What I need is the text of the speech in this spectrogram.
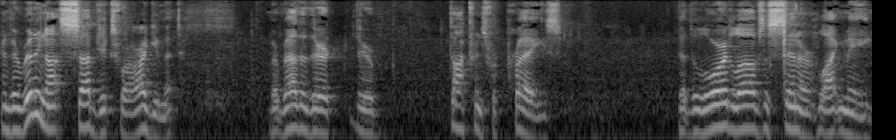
And they're really not subjects for argument, but rather they're, they're doctrines for praise that the Lord loves a sinner like me.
